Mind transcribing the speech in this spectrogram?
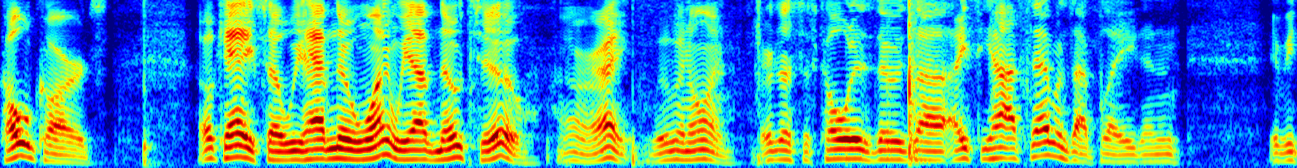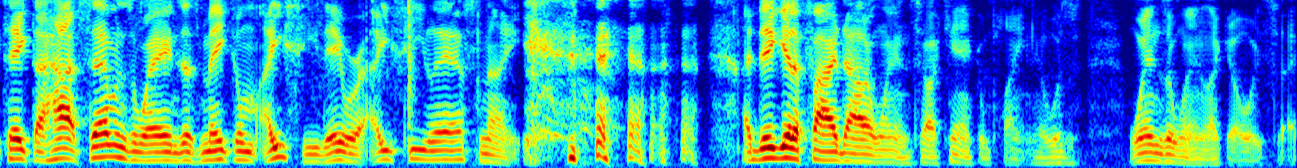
Cold cards. Okay, so we have no one, we have no two. All right, moving on. They're just as cold as those uh, icy hot sevens I played. And if you take the hot sevens away and just make them icy, they were icy last night. I did get a $5 win, so I can't complain. It was win's a win, like I always say.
